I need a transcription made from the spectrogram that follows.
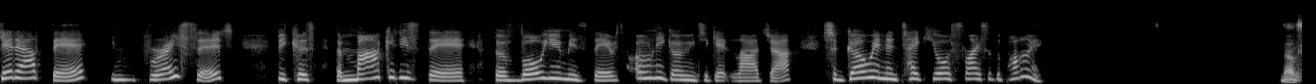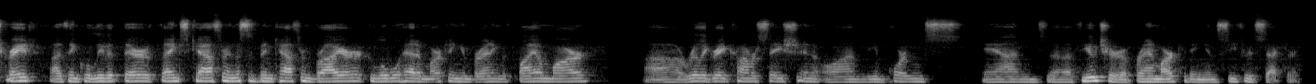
get out there embrace it because the market is there, the volume is there, it's only going to get larger. So go in and take your slice of the pie. That's great. I think we'll leave it there. Thanks, Katherine. This has been Katherine Bryar, Global Head of Marketing and Branding with BioMar. Uh, really great conversation on the importance and uh, future of brand marketing in the seafood sector.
